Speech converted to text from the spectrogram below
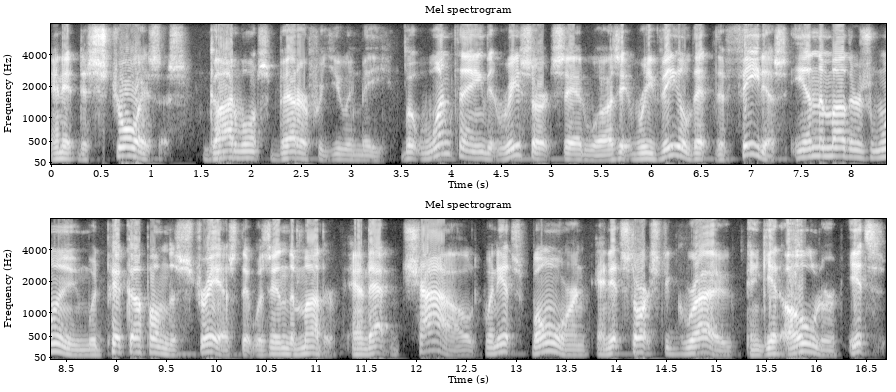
and it destroys us. God wants better for you and me. But one thing that research said was it revealed that the fetus in the mother's womb would pick up on the stress that was in the mother. And that child, when it's born and it starts to grow and get older, its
